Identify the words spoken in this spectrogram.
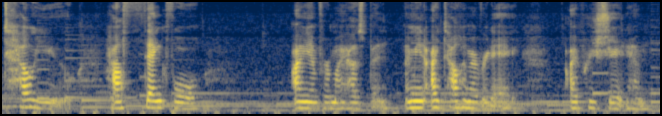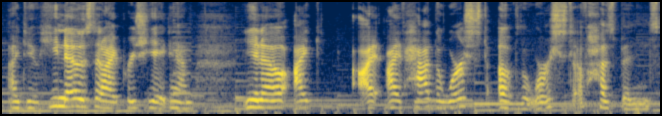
tell you how thankful I am for my husband. I mean, I tell him every day, I appreciate him. I do. He knows that I appreciate him. You know, I, I, I've had the worst of the worst of husbands.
